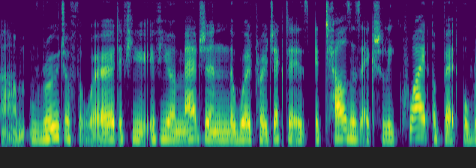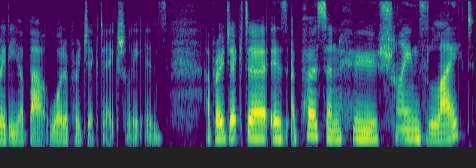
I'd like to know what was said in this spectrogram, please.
um, root of the word. If you if you imagine the word projector is, it tells us actually quite a bit already about what a projector actually is. A projector is a person who shines light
